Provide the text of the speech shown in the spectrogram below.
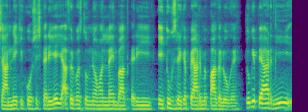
जानने की कोशिश करी है या फिर बस तुमने ऑनलाइन बात करी, एक दूसरे के प्यार में पागल हो गए? क्योंकि प्यार नहीं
